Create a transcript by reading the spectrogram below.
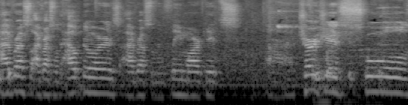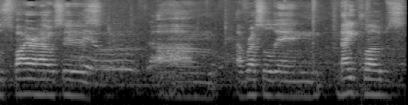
I've wrestled. I've wrestled outdoors. I've wrestled in flea markets, uh, churches, schools, firehouses. Um, I've wrestled in nightclubs.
